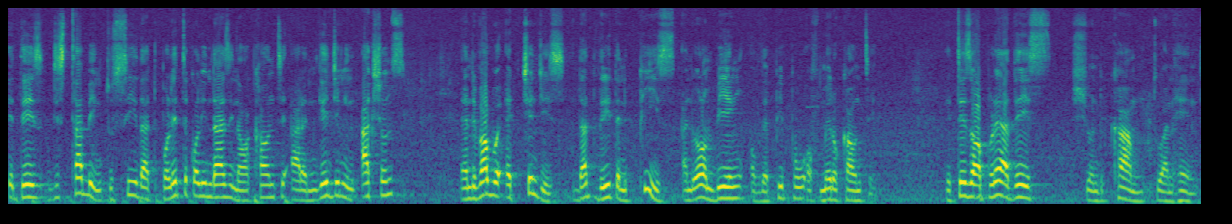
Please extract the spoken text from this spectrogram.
It is disturbing to see that political leaders in our county are engaging in actions and verbal exchanges that threaten peace and well-being of the people of Meru County. It is our prayer this should come to an end.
